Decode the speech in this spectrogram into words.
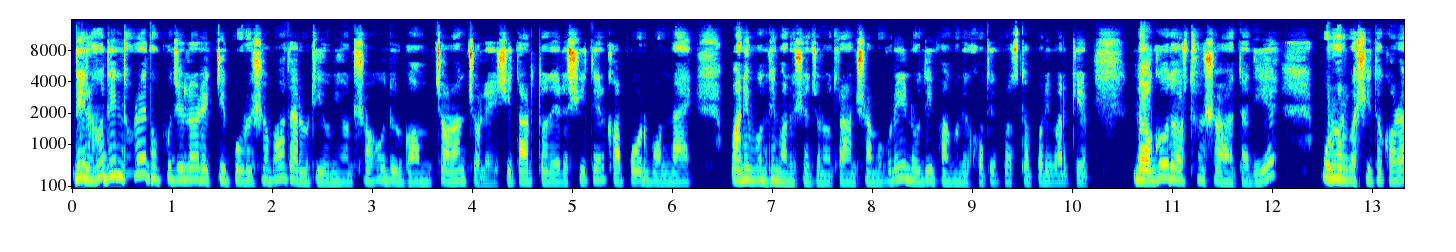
দীর্ঘদিন ধরে উপজেলার একটি পৌরসভা তেরোটি ইউনিয়ন সহ দুর্গম চরাঞ্চলে শীতার্তদের শীতের কাপড়, বন্যায় পানিবন্ধী মানুষের জন্য ত্রাণ সামগ্রী, নদী ভাঙনে ক্ষতিগ্রস্ত পরিবারকে নগদ অর্থ সহায়তা দিয়ে পুনর্বাসিত করা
